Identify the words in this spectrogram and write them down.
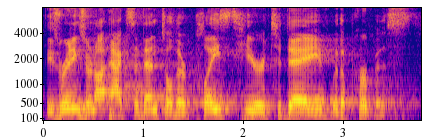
These readings are not accidental, they're placed here today with a purpose.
